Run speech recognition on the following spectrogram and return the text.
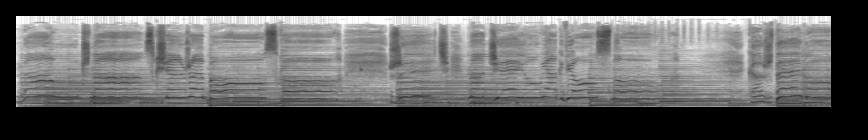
Naucz nas, księże Bosko, żyć nadzieją jak wiosną każdego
